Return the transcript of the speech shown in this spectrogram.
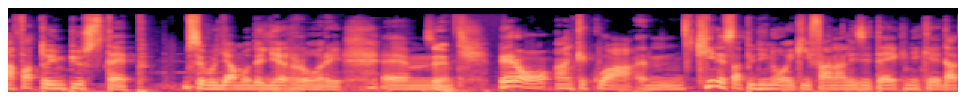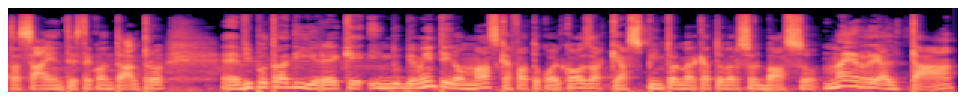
ha fatto in più step se vogliamo, degli errori. Ehm, sì. Però anche qua, ehm, chi ne sa più di noi, chi fa analisi tecniche, data scientist e quant'altro, eh, vi potrà dire che indubbiamente Elon Musk ha fatto qualcosa che ha spinto il mercato verso il basso, ma in realtà...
